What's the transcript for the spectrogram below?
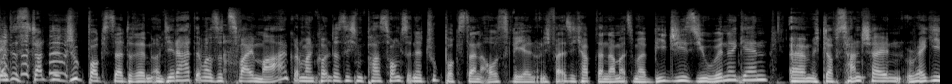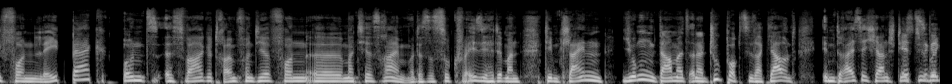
Und es stand eine Jukebox da drin. Und jeder hatte immer so zwei Mark und man konnte sich ein paar Songs in der Jukebox dann auswählen. Und ich weiß, ich habe dann damals immer Bee Gees, You Win Again. Ähm, ich glaube Sunshine Reggae von Laid Back. Und es war geträumt von dir von äh, Matthias Reim. Und das ist so crazy. Hätte man dem kleinen Jungen damals an der Jukebox gesagt, ja, und in 30 Jahren stehst Hättest du übrigens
